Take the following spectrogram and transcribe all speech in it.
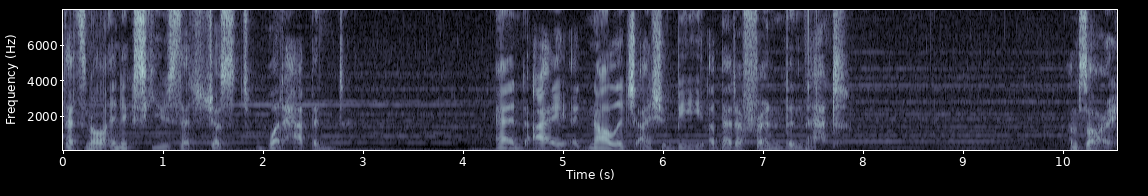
that's not an excuse, that's just what happened. And I acknowledge I should be a better friend than that. I'm sorry.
